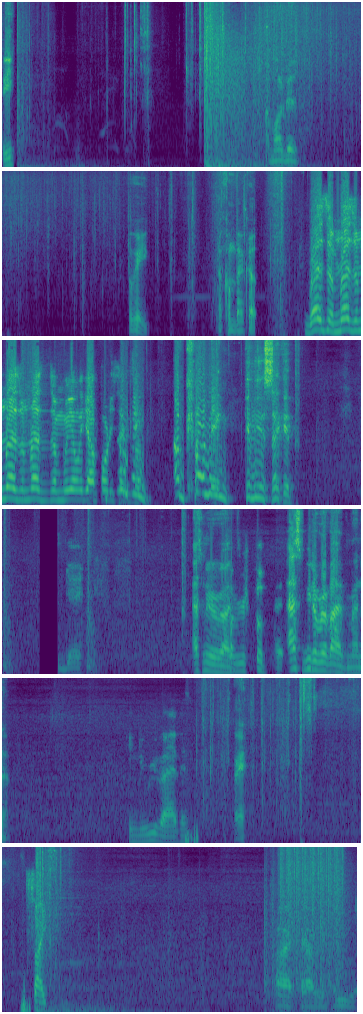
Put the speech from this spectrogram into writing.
See? I'm all good. Okay. I'll come back up. Res him, res him, res him, res him. We only got 40 seconds. Coming! I'm coming! Give me a second. Gay. Ask me to revive. Cover your foot. Pat. Ask me to revive him right now. Can you revive him? Okay. Psych. Alright, Harry. You...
